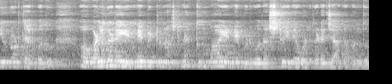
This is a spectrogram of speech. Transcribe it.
ನೀವು ನೋಡ್ತಾ ಇರ್ಬೋದು ಒಳಗಡೆ ಎಣ್ಣೆ ಬಿಟ್ಟರು ಅಷ್ಟೇ ತುಂಬ ಎಣ್ಣೆ ಬಿಡ್ಬೋದು, ಅಷ್ಟು ಇದೆ ಒಳಗಡೆ ಜಾಗ ಬಂದು.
